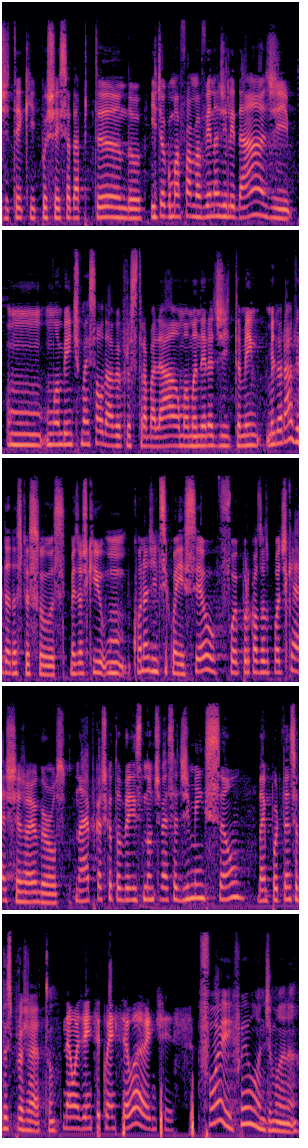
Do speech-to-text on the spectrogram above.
de ter que, puxa, ir se adaptando e, de alguma forma, ver na agilidade um, um ambiente mais saudável para se trabalhar, uma maneira de também melhorar a vida das pessoas. Mas eu acho que um, quando a gente se conheceu, foi por causa do podcast Agile Girls. Na época, acho que eu talvez não tivesse a dimensão da importância desse projeto. Não, a gente se conheceu antes. Foi? Foi onde, mana?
